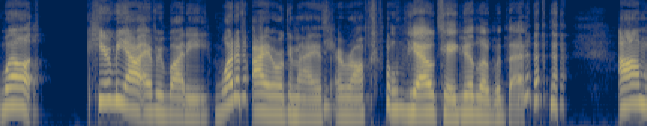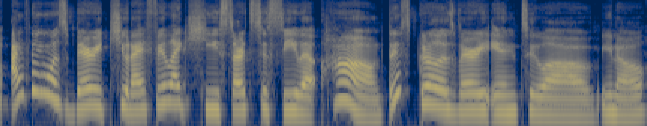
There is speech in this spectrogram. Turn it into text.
Well, hear me out, everybody. What if I organized a rom com? Yeah, okay, good luck with that. Um, I think it was very cute. I feel like he starts to see that, huh, this girl is very into, uh, you know,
